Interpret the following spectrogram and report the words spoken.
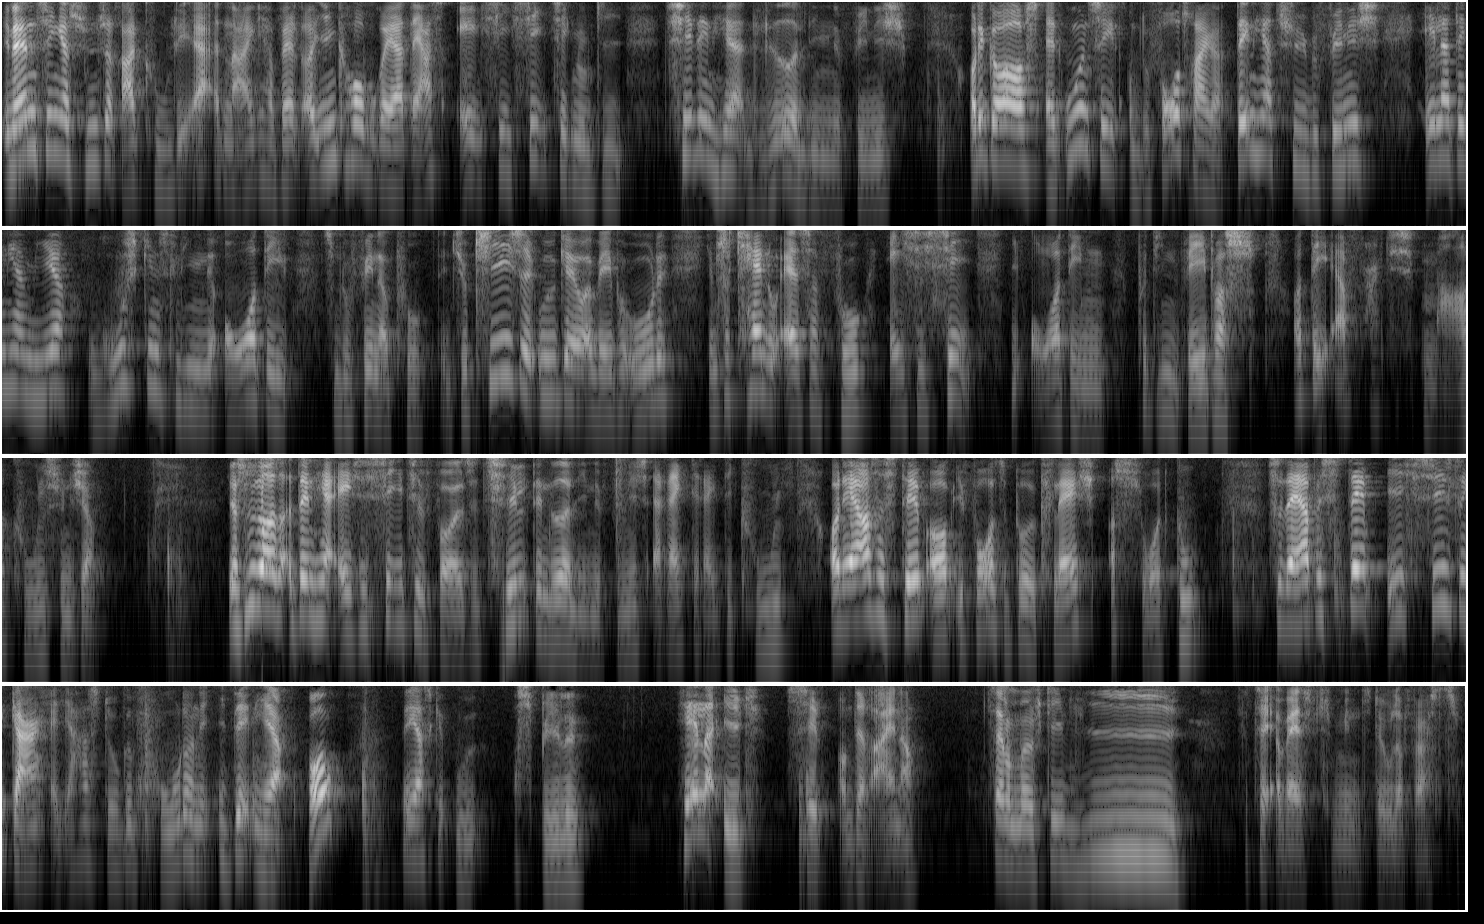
En anden ting, jeg synes er ret cool, det er, at Nike har valgt at inkorporere deres ACC-teknologi til den her læderlignende finish. Og det gør også, at uanset om du foretrækker den her type finish, eller den her mere ruskinslignende overdel, som du finder på den turkise udgave af Vapor 8, jamen så kan du altså få ACC i overdelen på dine Vapors. Og det er faktisk meget cool, synes jeg. Jeg synes også, at den her ACC-tilføjelse til den nederliggende finish er rigtig, rigtig cool. Og det er også et step op i forhold til både Clash og sort gul. Så det er bestemt ikke sidste gang, at jeg har stukket poterne i den her. Hov, når jeg skal ud og spille. Heller ikke, selv om det regner. Selvom man måske lige skal tage og vaske mine støvler først.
